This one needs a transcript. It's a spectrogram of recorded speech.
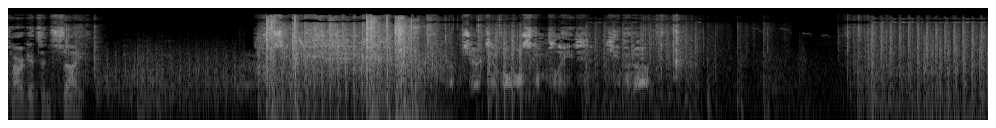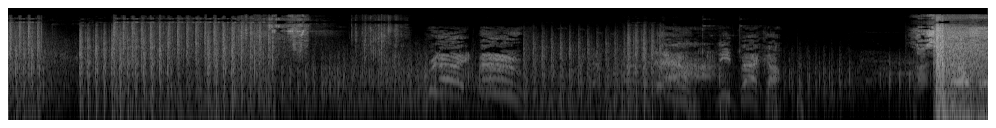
Targets in sight. Objective almost complete. Keep it up. Grenade! Move! Need backup! Losing Alpha.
